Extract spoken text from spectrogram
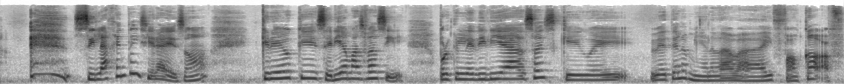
si la gente hiciera eso, creo que sería más fácil. Porque le diría, ¿sabes qué, güey? Vete a la mierda, bye, fuck off.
